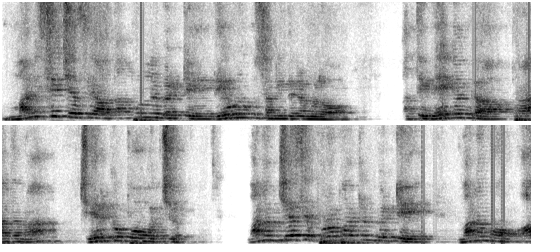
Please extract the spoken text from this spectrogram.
మనిషి చేసే ఆ తప్పుల్ని బట్టి దేవునికి సన్నిధానంలో అతి వేగంగా ప్రార్థన చేరుకుపోవచ్చు. మనం చేసే పొరపాటును బట్టి మనము ఆ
